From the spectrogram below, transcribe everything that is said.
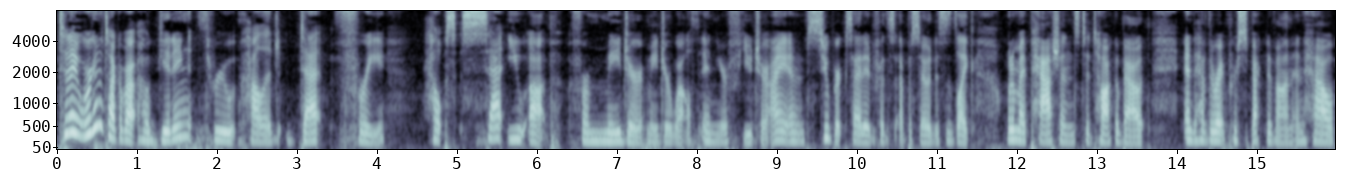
Today, we're going to talk about how getting through college debt free helps set you up for major, major wealth in your future. I am super excited for this episode. This is like one of my passions to talk about and to have the right perspective on, and how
